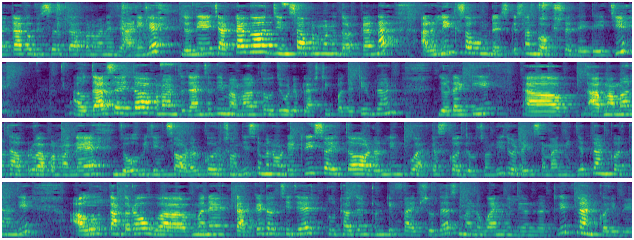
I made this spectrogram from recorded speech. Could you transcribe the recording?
अटाग विषय त अब जान्ने जिम्मि यही चारटाग जिनि आउन मर लिङ्क सबै डेसक्रिप्सन बक्से दिदे आउँछ जान्छ मामाअर्थ हौ गए प्लास्टिक पजिट ब्रांड जोटा कि मामा माने जो जिस अर्डर गर्नु गए ट्री सहित अर्डर लिङ्कको एड्रेस गरिदिन्छ जोटाकिजे प्लान्ट गरि आर मानने टार्गेट अच्छे टू थाउजेंड ट्वेंटी फाइव सुधा से वन मिलियन ट्री प्लांट करेंगे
